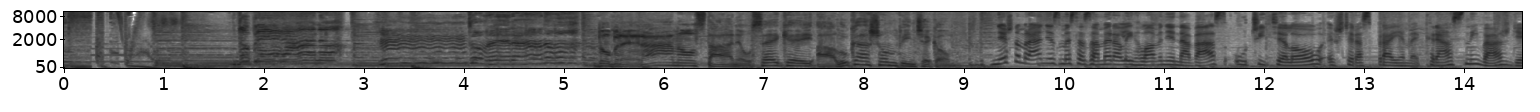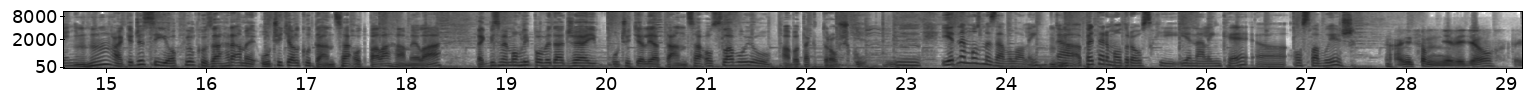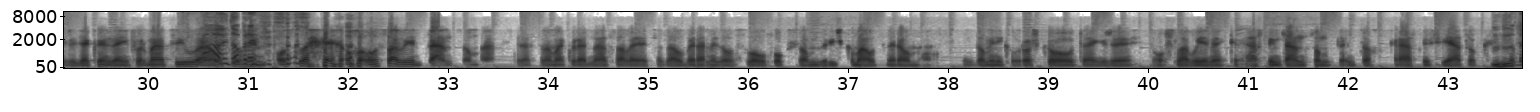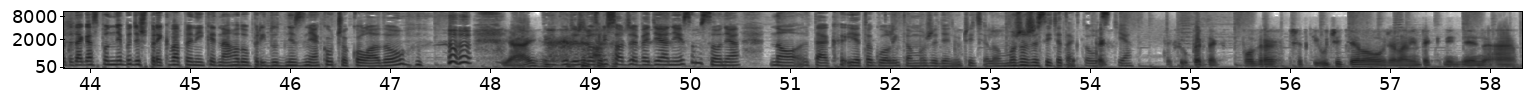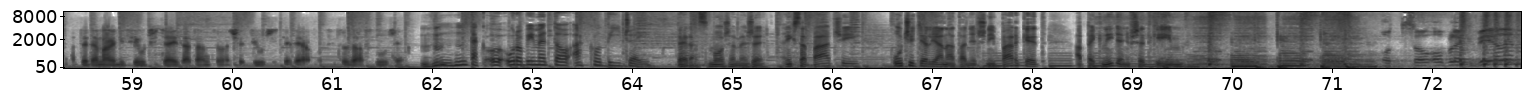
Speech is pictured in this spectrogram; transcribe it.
Dobré ráno. Mm, dobré ráno. Dobré ráno s Táňou Sékej a Lukášom Pinčekom. V dnešnom ráne sme sa zamerali hlavne na vás, učiteľov. Ešte raz prajeme krásny váš deň. Mhm, a keďže si o chvíľku zahráme učiteľku tanca od Pala Hamela, Tak by sme mohli povedať, že aj učitelia tanca oslavujú? Alebo tak trošku. Mm, jednému sme zavolali. Mhm. Uh, Peter Modrovský je na linke. Uh, oslavuješ? Ani som nevedel, takže ďakujem za informáciu. No, A dobre. oslavujem, osla, oslavujem tancom a teraz to mám akurát na slave, sa zaoberáme so Slowfoxom, s Ríškom Autnerom a Dominikou Roškovou, takže oslavujeme krásnym tancom tento krásny sviatok. Mhm. Dobre, tak aspoň nebudeš prekvapený, keď náhodou prídu dnes s nejakou čokoládou. Jaj? Ty budeš rozmýšľať, že vedia, nie som Sonia. No, tak je to kvôli tomu, že deň učiteľov. Možno, že si ťa takto Tak- uctia. Tak super, tak pozdravujem všetkých učiteľov, želám im pekný deň a, a teda mali by si určite aj zatancovať všetci učiteľia, lebo si to zaslúžia. Mhm. Mhm, tak u- urobíme to ako DJ. Teraz môžeme, že nech sa páči, učitelia na tanečný parket a pekný deň všetkým. Otcov oblek biele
